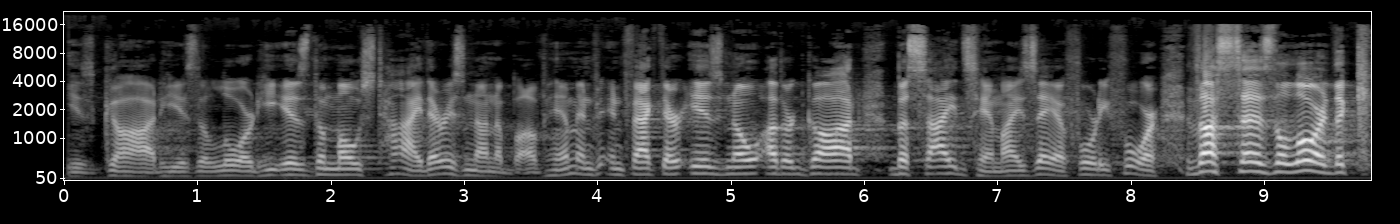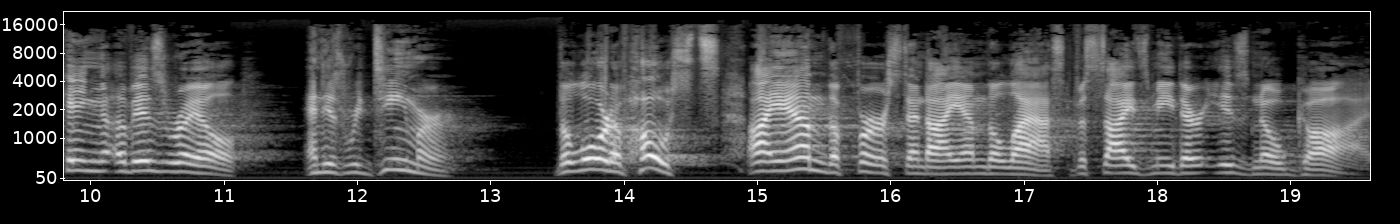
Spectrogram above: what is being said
He is God. He is the Lord. He is the Most High. There is none above him. And in fact, there is no other God besides him. Isaiah 44. Thus says the Lord, the King of Israel and his Redeemer, the Lord of hosts. I am the first and I am the last. Besides me, there is no God.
